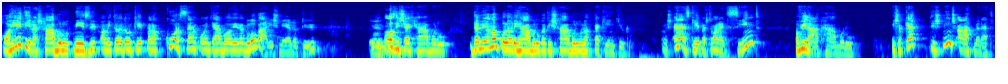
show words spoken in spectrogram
ha 7 éves háborút nézzük, ami tulajdonképpen a kor szempontjából véve globális méretű, az is egy háború. De mi a napoleoni háborúkat is háborúnak tekintjük. És ehhez képest van egy szint, a világháború. És, a kett, és nincs átmenet.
